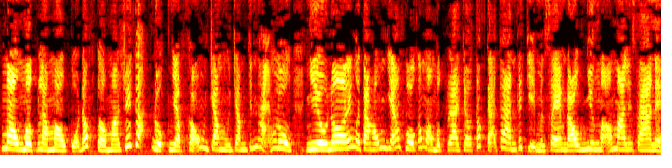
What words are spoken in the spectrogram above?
Màu mực là màu của Dr. Magic á, được nhập khẩu 100% chính hãng luôn. Nhiều nơi người ta không dám vô cái màu mực ra cho tất cả các anh, các chị mình xem đâu. Nhưng mà ở Malisa nè,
